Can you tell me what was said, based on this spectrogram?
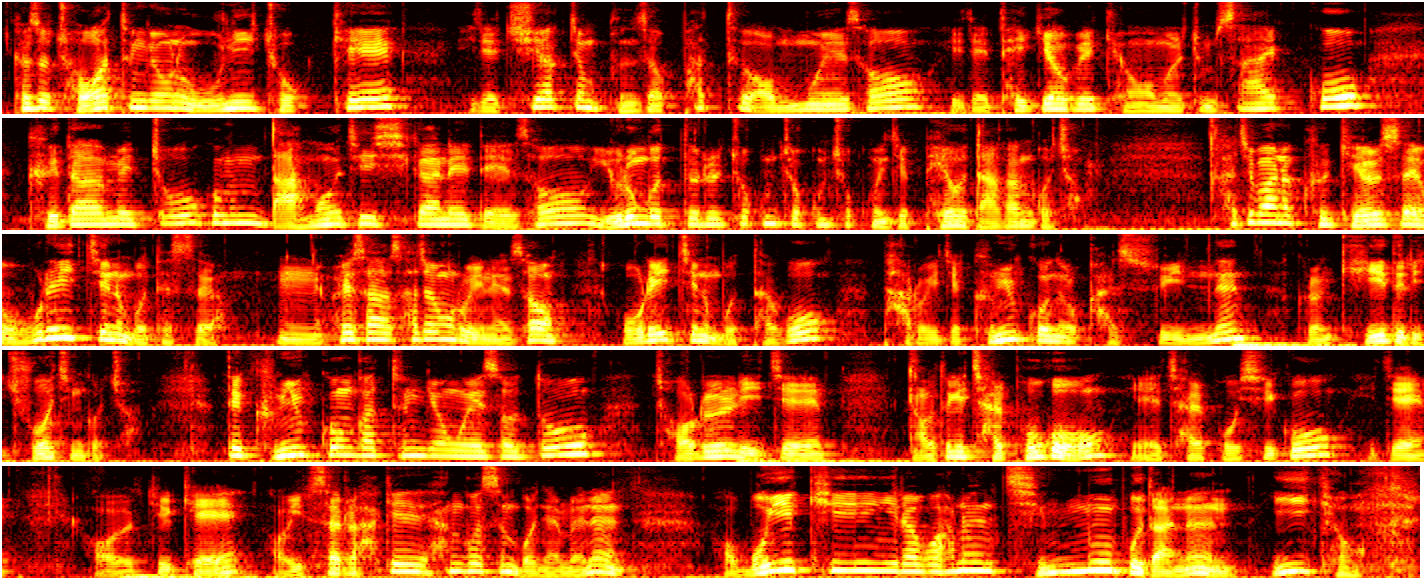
그래서 저 같은 경우는 운이 좋게 이제 취약점 분석 파트 업무에서 이제 대기업의 경험을 좀 쌓았고 그 다음에 조금 나머지 시간에 대해서 이런 것들을 조금 조금 조금 이제 배워 나간 거죠. 하지만 그 계열사에 오래 있지는 못했어요 음, 회사 사정으로 인해서 오래 있지는 못하고 바로 이제 금융권으로 갈 수 있는 그런 기회들이 주어진 거죠. 근데 금융권 같은 경우에서도 저를 이제 어떻게 잘 보고 예, 잘 보시고 이제 어, 이렇게 어, 입사를 하게 한 것은 뭐냐면은 어, 모이킹이라고 하는 직무보다는 이 경험들.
